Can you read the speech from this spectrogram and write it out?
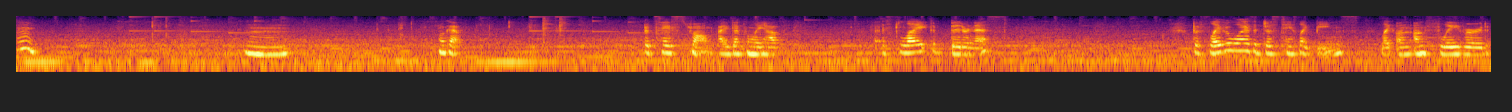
Mm. Mm. Okay. It tastes strong. I definitely have a slight bitterness. But flavor-wise, it just tastes like beans. Like un unflavored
